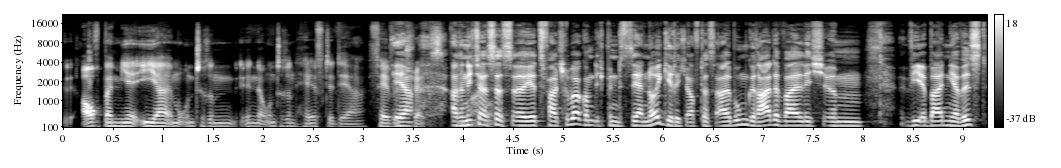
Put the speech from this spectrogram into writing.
ist auch bei mir eher im unteren, in der unteren Hälfte der Favorite Ja, Tracks. also nicht, dass das äh, jetzt falsch rüberkommt. Ich bin sehr neugierig auf das Album, gerade weil ich, ähm, wie ihr beiden ja wisst,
